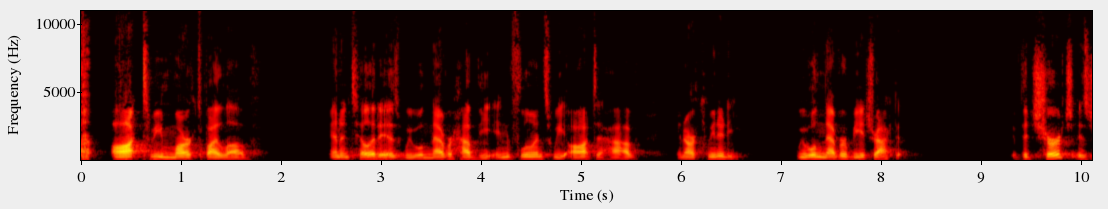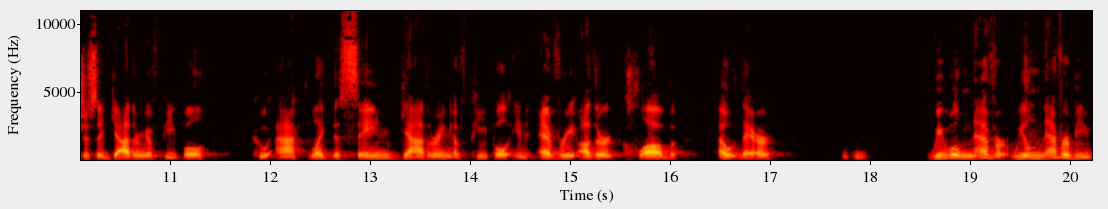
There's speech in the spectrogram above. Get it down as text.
ought to be marked by love. And until it is, we will never have the influence we ought to have in our community. We will never be attractive. If the church is just a gathering of people who act like the same gathering of people in every other club out there, we will never, we'll never be,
